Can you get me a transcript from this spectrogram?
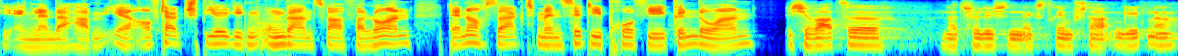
Die Engländer haben ihr Auftaktspiel gegen Ungarn zwar verloren, dennoch sagt Man City-Profi Gündogan, ich erwarte natürlich einen extrem starken Gegner.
